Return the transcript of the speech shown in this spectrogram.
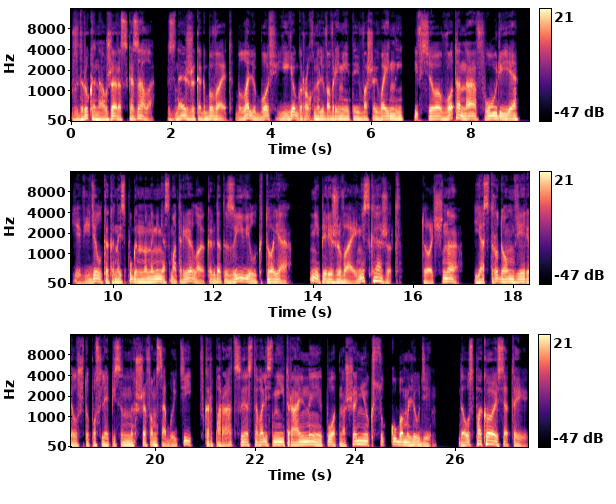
«Вдруг она уже рассказала. Знаешь же, как бывает. Была любовь, ее грохнули во время этой вашей войны. И все, вот она, фурия. Я видел, как она испуганно на меня смотрела, когда ты заявил, кто я. Не переживай, не скажет». «Точно?» Я с трудом верил, что после описанных шефом событий в корпорации оставались нейтральные по отношению к суккубам люди. «Да успокойся ты,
